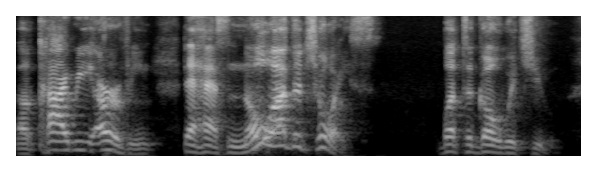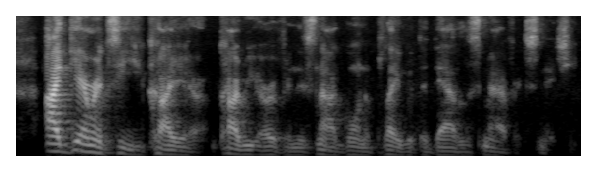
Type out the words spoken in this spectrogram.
a Kyrie Irving that has no other choice but to go with you. I guarantee you, Kyrie, Kyrie Irving is not going to play with the Dallas Mavericks next year.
